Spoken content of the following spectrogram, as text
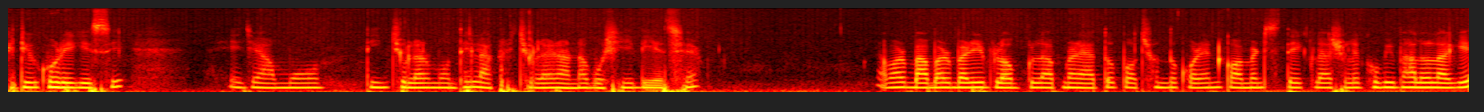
ভিডিও করে গেছি। এই যে আম্মু তিন চুলার মধ্যে লাকড়ি চুলায় রান্না বসিয়ে দিয়েছে। আমার বাবার বাড়ির ব্লগগুলো আপনারা এত পছন্দ করেন কমেন্টস দেখলে আসলে খুবই ভালো লাগে।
